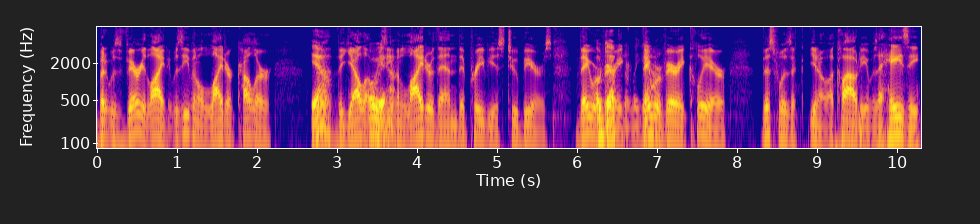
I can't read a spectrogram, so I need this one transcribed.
but it was very light. It was even a lighter color yeah. The, the yellow oh, was yeah. even lighter than the previous two beers. They were oh, very yeah. they were very clear. This was a you know a cloudy. It was a hazy,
